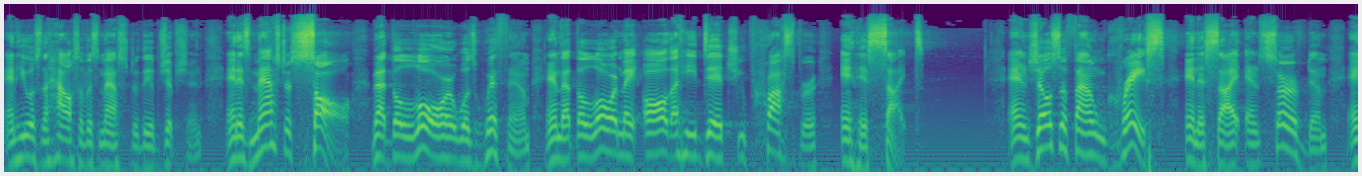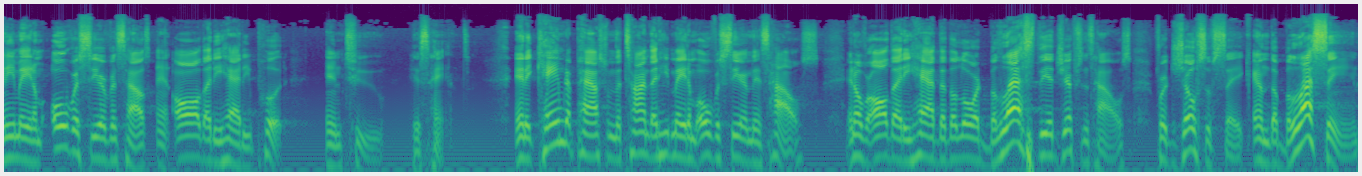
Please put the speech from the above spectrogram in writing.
and he was in the house of his master, the Egyptian. And his master saw that the Lord was with him, and that the Lord made all that he did to prosper in his sight. And Joseph found grace in his sight and served him, and he made him overseer of his house, and all that he had he put into his hand. And it came to pass from the time that he made him overseer in his house and over all that he had, that the Lord blessed the Egyptian's house for Joseph's sake. And the blessing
